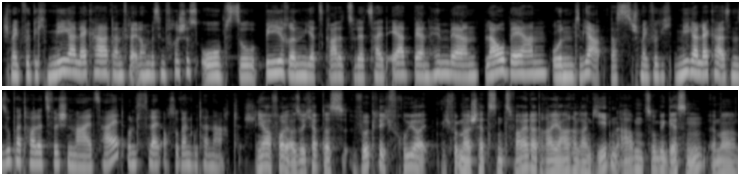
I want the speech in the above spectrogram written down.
Schmeckt wirklich mega lecker. Dann vielleicht noch ein bisschen frisches Obst Obst, so Beeren, jetzt gerade zu der Zeit Erdbeeren, Himbeeren, Blaubeeren. Und ja, das schmeckt wirklich mega lecker, ist eine super tolle Zwischenmahlzeit und vielleicht auch sogar ein guter Nachtisch. Ja, voll. Also ich habe das wirklich früher, ich würde mal schätzen, zwei oder drei Jahre lang jeden Abend so gegessen. Immer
